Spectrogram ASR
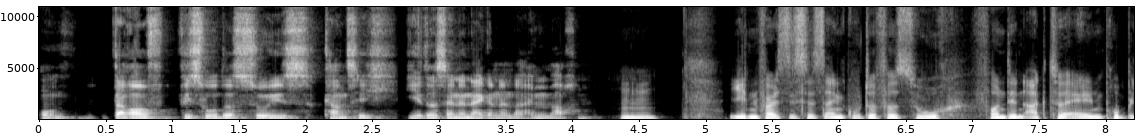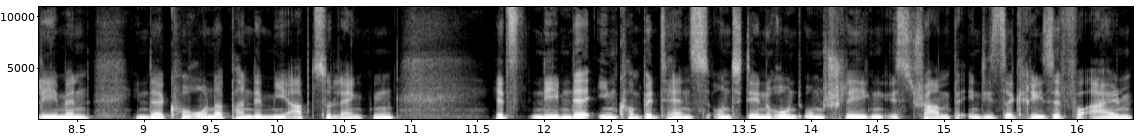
Und darauf, wieso das so ist, kann sich jeder seinen eigenen Reim machen. Mhm. Jedenfalls ist es ein guter Versuch, von den aktuellen Problemen in der Corona-Pandemie abzulenken. Jetzt neben der Inkompetenz und den Rundumschlägen ist Trump in dieser Krise vor allem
